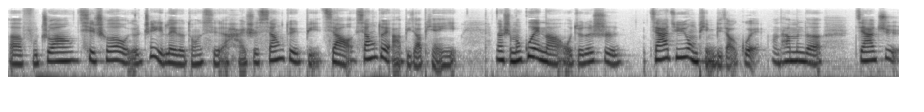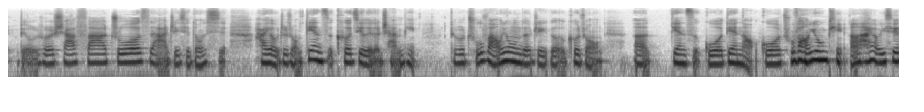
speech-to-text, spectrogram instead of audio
呃服装、汽车，我觉得这一类的东西还是相对比较相对啊比较便宜。那什么贵呢？我觉得是家居用品比较贵啊，他们的家具，比如说沙发、桌子啊这些东西，还有这种电子科技类的产品，比如厨房用的这个各种呃电子锅、电脑锅、厨房用品啊，还有一些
